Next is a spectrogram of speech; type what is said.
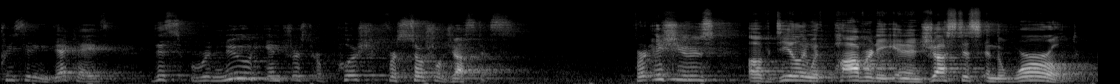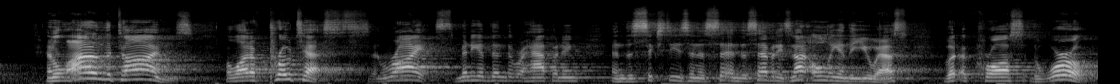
preceding decades, this renewed interest or push for social justice, for issues of dealing with poverty and injustice in the world. And a lot of the times, a lot of protests and riots, many of them that were happening in the 60s and the 70s, not only in the US, but across the world.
